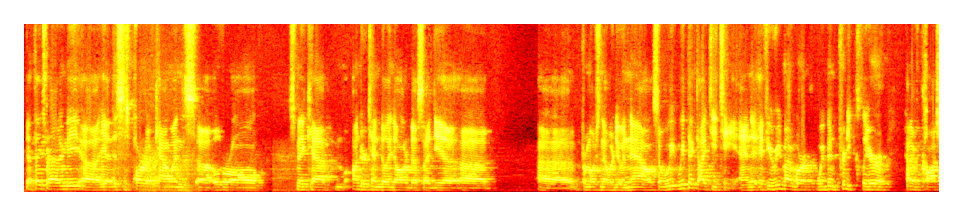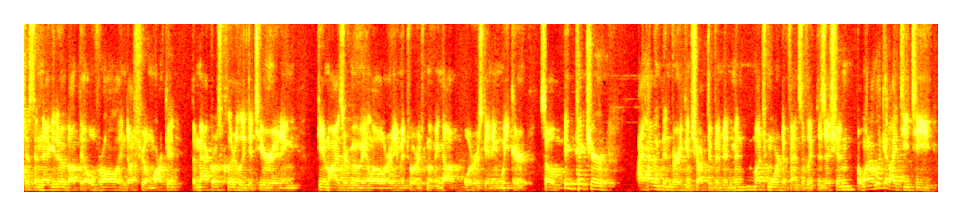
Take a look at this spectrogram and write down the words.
Yeah, thanks for having me. Uh, yeah, this is part of Cowen's uh, overall SMID cap under $10 billion best idea uh, uh, promotion that we're doing now. So we, we picked ITT. And if you read my work, we've been pretty clear, kind of cautious and negative about the overall industrial market. The macro is clearly deteriorating. PMIs are moving lower, inventory is moving up, orders getting weaker. So big picture, I haven't been very constructive and been much more defensively positioned. But when I look at ITT,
